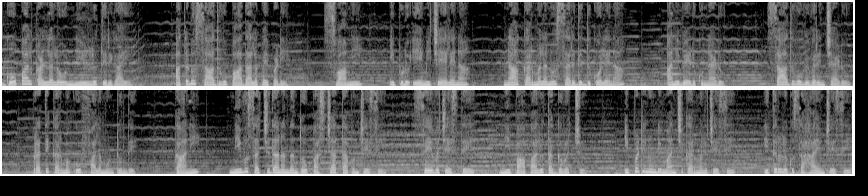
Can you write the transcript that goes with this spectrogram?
గోపాల్ కళ్ళలో నీళ్ళు తిరిగాయి. అతడు సాధువు పాదాలపై పడి స్వామీ ఇప్పుడు ఏమీ చేయలేనా? నా కర్మలను సరిదిద్దుకోలేనా? అని వేడుకున్నాడు. సాధువు వివరించాడు ప్రతి కర్మకు ఫలముంటుంది. కాని నీవు సచ్చిదానందంతో పశ్చాత్తాపం చేసి సేవ చేస్తే నీ పాపాలు తగ్గవచ్చు. ఇప్పటి నుండి మంచి కర్మలు చేసి ఇతరులకు సహాయం చేసి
